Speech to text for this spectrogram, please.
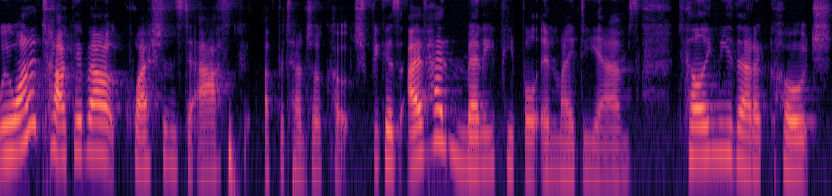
we want to talk about questions to ask a potential coach because I've had many people in my DMs telling me that a coach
